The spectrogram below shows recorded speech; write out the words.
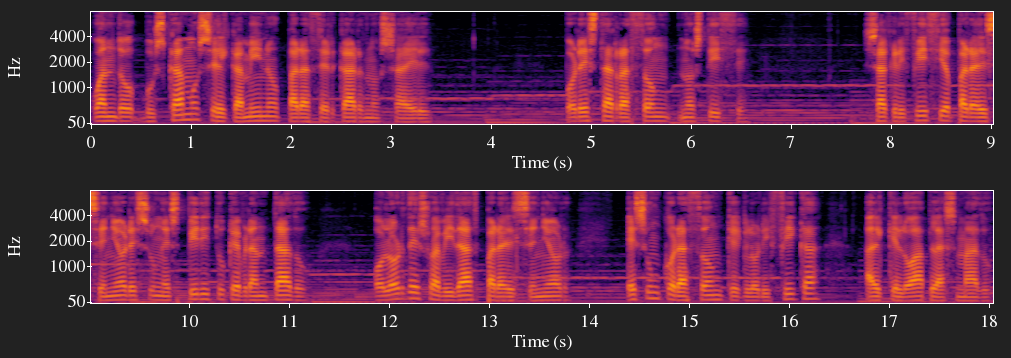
cuando buscamos el camino para acercarnos a Él. Por esta razón nos dice, Sacrificio para el Señor es un espíritu quebrantado, olor de suavidad para el Señor es un corazón que glorifica al que lo ha plasmado.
